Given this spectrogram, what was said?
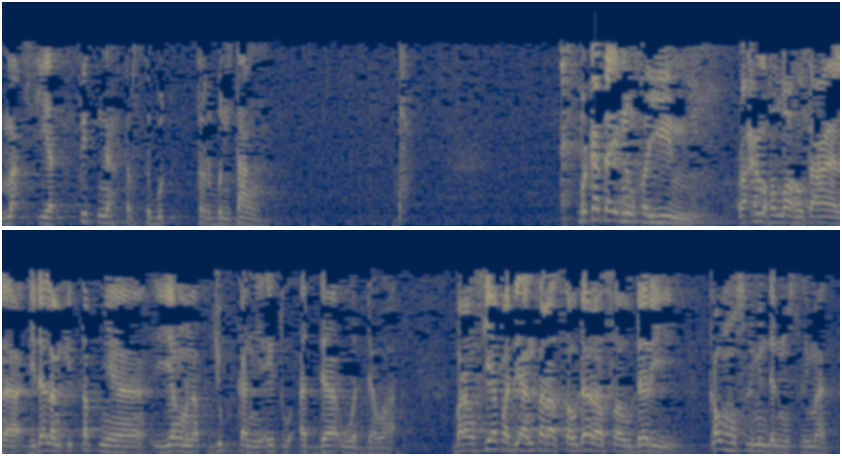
maksiat fitnah tersebut terbentang. Berkata Ibnu Qayyim rahimahullah taala di dalam kitabnya yang menakjubkan yaitu Ad-Da'u wad-Dawa. Barang siapa di antara saudara-saudari kaum muslimin dan muslimat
